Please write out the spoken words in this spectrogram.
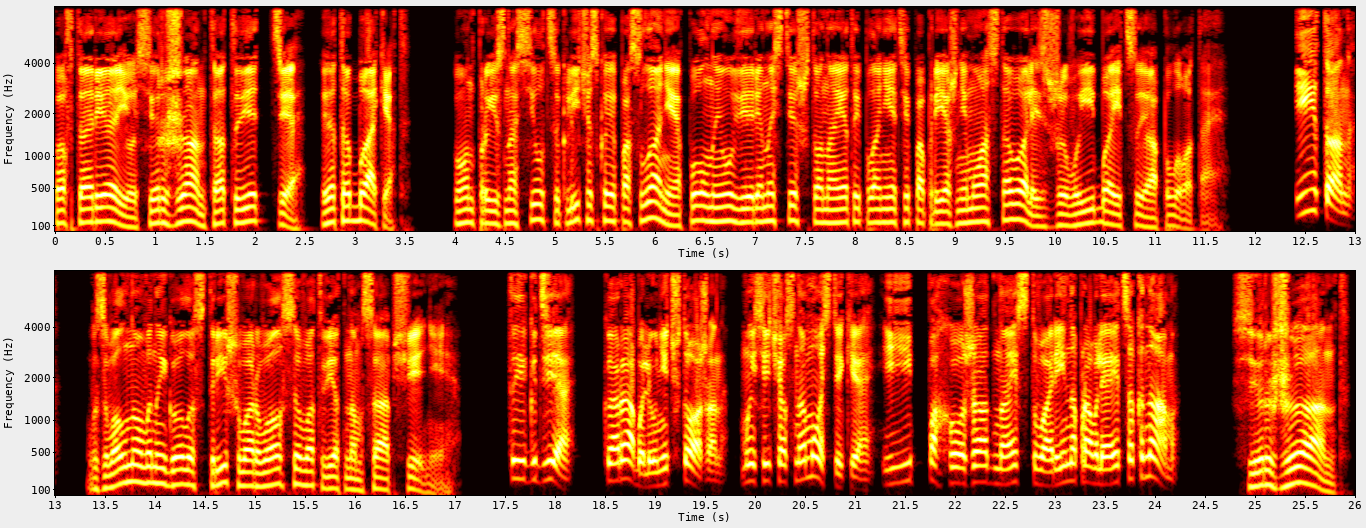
«Повторяю, сержант, ответьте, это Бакет!» Он произносил циклическое послание полной уверенности, что на этой планете по-прежнему оставались живые бойцы оплота. «Итан!» — взволнованный голос Триш ворвался в ответном сообщении. «Ты где? Корабль уничтожен. Мы сейчас на мостике, и, похоже, одна из тварей направляется к нам». «Сержант!»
